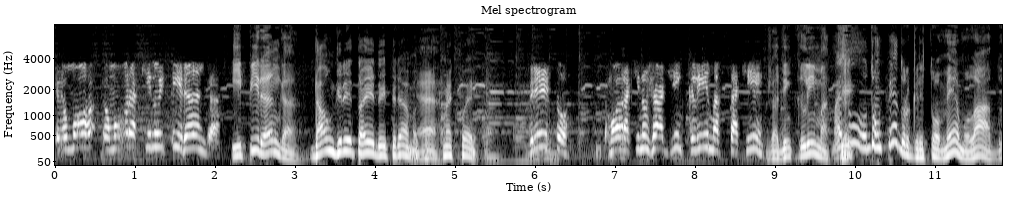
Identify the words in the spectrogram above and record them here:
Eu moro, eu moro aqui no Ipiranga. Ipiranga. Dá um grito aí do Ipiranga. É. Como é que foi? Brito, eu moro aqui no Jardim Clima, que tá aqui. Jardim Clima. Mas o, o Dom Pedro gritou mesmo lá, do,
